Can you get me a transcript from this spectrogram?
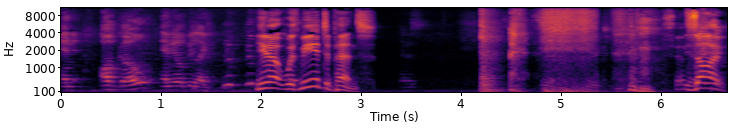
and I'll go and it'll be like. bloop, bloop, You know, with me it depends. He's on.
